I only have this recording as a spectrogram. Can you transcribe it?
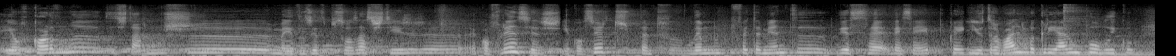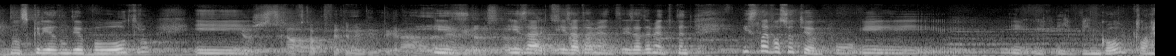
Eu recordo-me de estarmos uh, meia dúzia de pessoas a assistir uh, a conferências e a concertos, portanto lembro-me perfeitamente desse, dessa época e o trabalho para criar um público, não se cria de um dia para o outro e... E hoje Serralvo está perfeitamente integrada na vida da cidade exa Porto, Exatamente, também. exatamente, portanto isso leva o seu tempo e e, e, vingou, claro.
